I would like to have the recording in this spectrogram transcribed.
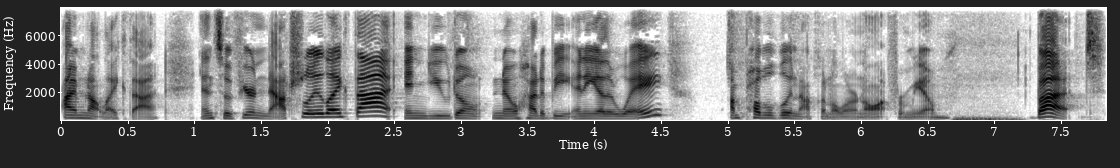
I'm not like that. And so if you're naturally like that and you don't know how to be any other way, I'm probably not going to learn a lot from you. But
